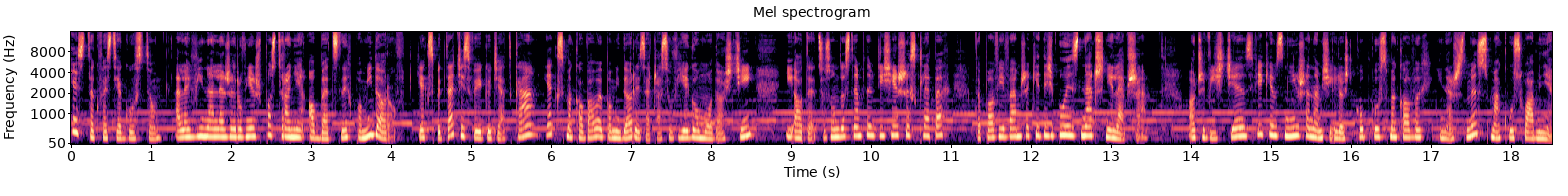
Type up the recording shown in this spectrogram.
jest to kwestia gustu, ale wina leży również po stronie obecnych pomidorów. Jak spytacie swojego dziadka, jak smakowały pomidory za czasów jego młodości i o te, co są dostępne w dzisiejszych sklepach, to powie Wam, że kiedyś były znacznie lepsze. Oczywiście z wiekiem zmniejsza nam się ilość kubków smakowych i nasz zmysł smaku słabnie,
